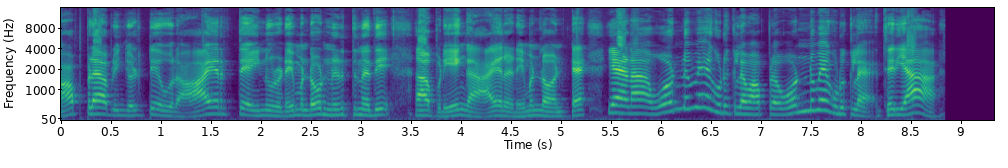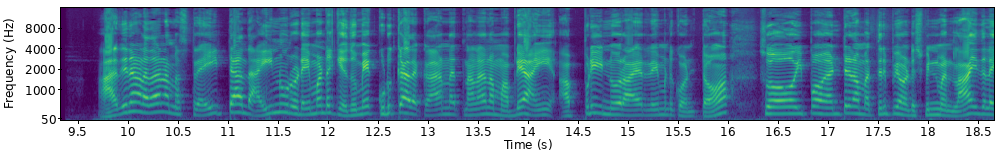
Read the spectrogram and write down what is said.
மாப்பிள்ளை அப்படின்னு சொல்லிட்டு ஒரு ஆயிரத்தி ஐநூறு டைமண்டோடு நிறுத்தினது. அப்படியே இங்கே ஆயிரம் டைமண்டில் வந்துட்டேன். ஏன்னா ஒன்றுமே கொடுக்கல மாப்பிள்ளை ஒன்றுமே கொடுக்கல. சரியா? அதனால தான் நம்ம ஸ்ட்ரைட்டாக அந்த ஐநூறு டைமண்டுக்கு எதுவுமே கொடுக்காத காரணத்தினால நம்ம அப்படியே ஐ அப்படி இன்னொரு ஆயிரம் டைமண்டுக்கு வந்துட்டோம். ஸோ இப்போ வந்துட்டு நம்ம திருப்பி வந்துட்டு ஸ்பின் பண்ணலாம். இதில்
